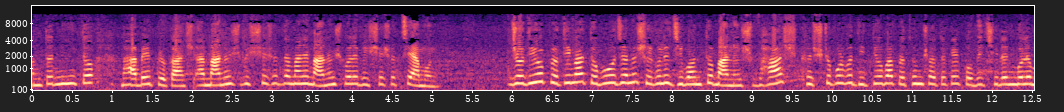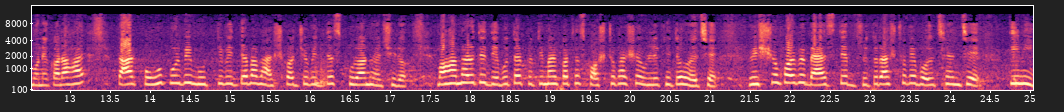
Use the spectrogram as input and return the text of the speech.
অন্তর্নিহিত ভাবের প্রকাশ আর মানুষ বিশ্বাসতা মানে মানুষ বলে বিশ্বাস হচ্ছে এমন। যদিও প্রতিমা, তবুও যেন সেগুলি জীবন্ত মানুষ। ভাস, খ্রিস্টপূর্ব দ্বিতীয় বা প্রথম শতকের কবি ছিলেন বলে মনে করা হয়। তার বহুপূর্বে মূর্তিবিদ্যা বা ভাস্কর্যবিদ্যা স্ফুরণ হয়েছিল। মহাভারতে দেবতার প্রতিমার কথা স্পষ্ট ভাষায় উল্লেখিত হয়েছে। গ্রীষ্মপর্বে ব্যাসদেব ধৃতরাষ্ট্রকে বলছেন যে, তিনি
